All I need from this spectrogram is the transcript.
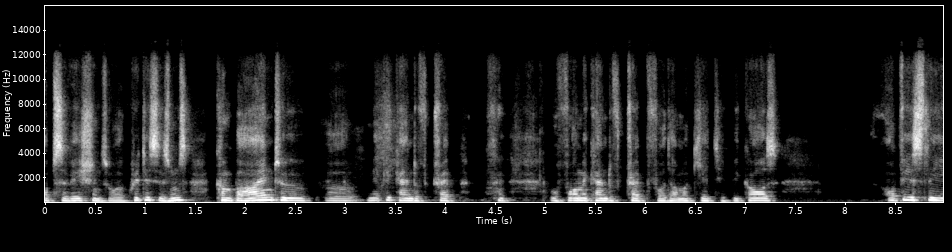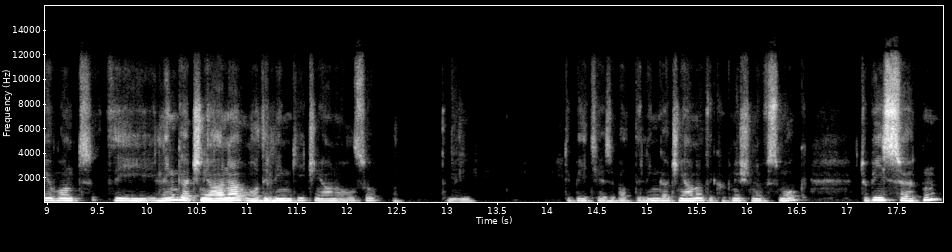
observations or criticisms combine to uh, make a kind of trap or form a kind of trap for Dharmakirti because obviously you want the Linga Jnana or the Lingi Jnana also, the main debate here is about the Linga Jnana, the cognition of smoke, to be certain,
